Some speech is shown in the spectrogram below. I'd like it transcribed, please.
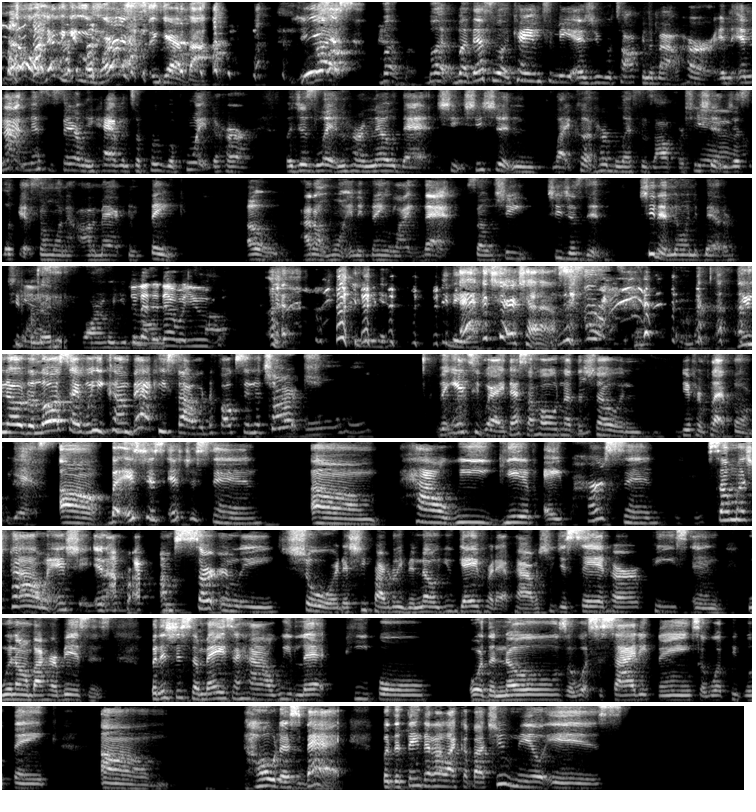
Lord, let me get my words together. Yes. But but but that's what came to me as you were talking about her, and and not necessarily having to prove a point to her, but just letting her know that she she shouldn't like cut her blessings off, or she shouldn't just look at someone and automatically think, oh, I don't want anything like that. So she she just didn't. She didn't know any better. She didn't know who you are and who you You let the devil to. use it. She did. She did. At the church house. you know, the Lord said when he come back, he start with the folks in the church. Mhm. But anyway, that's a whole nother show and different platform. Yes. Um, but it's just interesting um how we give a person mm-hmm. so much power and she and I, am certainly sure that she probably don't even know you gave her that power. She just said her piece and went on by her business. But it's just amazing how we let people or the nose or what society thinks or what people think um, hold us back. But the thing that i like about you Mill is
